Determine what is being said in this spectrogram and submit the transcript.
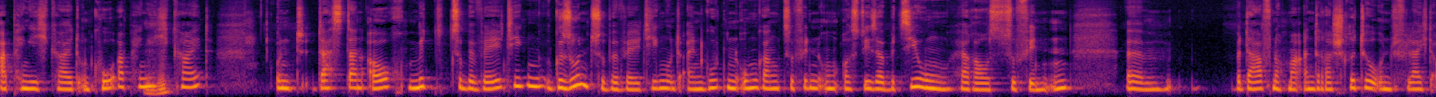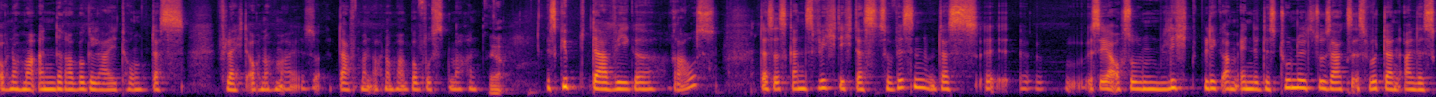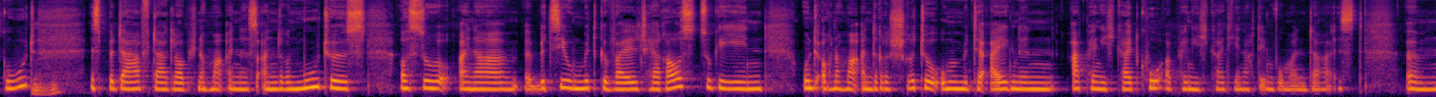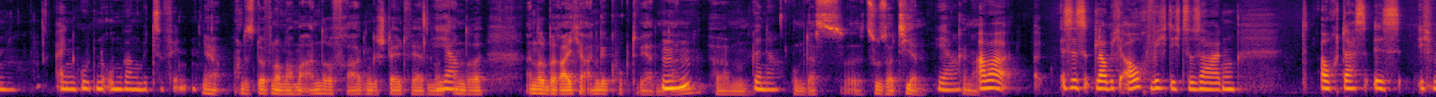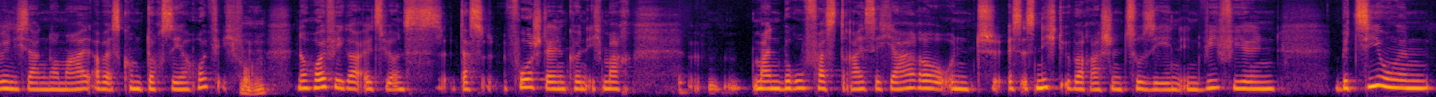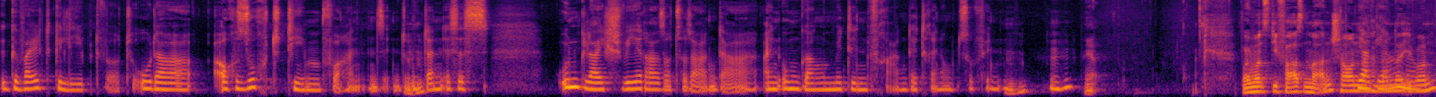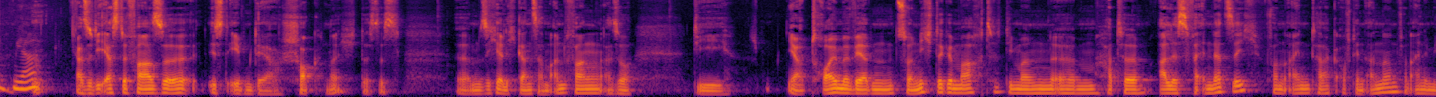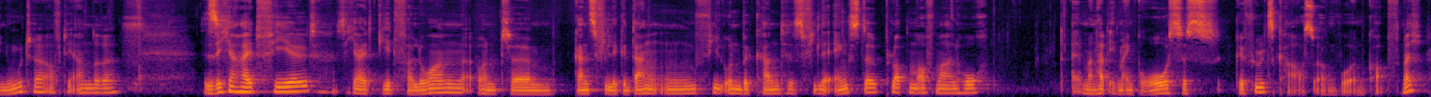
Abhängigkeit und Co-Abhängigkeit. Mhm. Und das dann auch mit zu bewältigen, gesund zu bewältigen und einen guten Umgang zu finden, um aus dieser Beziehung herauszufinden, ähm, bedarf noch mal anderer Schritte und vielleicht auch noch mal anderer Begleitung. Das vielleicht auch noch mal darf man auch noch mal bewusst machen. Ja. Es gibt da Wege raus. Das ist ganz wichtig, das zu wissen. Und das äh, ist ja auch so ein Lichtblick am Ende des Tunnels. Du sagst, es wird dann alles gut. Mhm. Es bedarf da, glaube ich, nochmal eines anderen Mutes, aus so einer Beziehung mit Gewalt herauszugehen und auch nochmal andere Schritte, um mit der eigenen Abhängigkeit, Co-Abhängigkeit, je nachdem, wo man da ist, ähm, einen guten Umgang mitzufinden. Ja, und es dürfen auch nochmal andere Fragen gestellt werden und ja. andere, andere Bereiche angeguckt werden, mhm. dann, ähm, genau. um das äh, zu sortieren. Ja, genau. aber es ist, glaube ich, auch wichtig zu sagen, auch das ist, ich will nicht sagen normal, aber es kommt doch sehr häufig vor. Mhm. Ne, häufiger, als wir uns das vorstellen können. Ich mache meinen Beruf fast 30 Jahre und es ist nicht überraschend zu sehen, in wie vielen Beziehungen Gewalt gelebt wird oder auch Suchtthemen vorhanden sind. Mhm. Und dann ist es ungleich schwerer, sozusagen da einen Umgang mit den Fragen der Trennung zu finden. Mhm. Mhm. Ja. Wollen wir uns die Phasen mal anschauen ja, nacheinander, gerne. Yvonne? Ja. Also die erste Phase ist eben der Schock. Nicht? Das ist ähm, sicherlich ganz am Anfang. Also die ja, Träume werden zur Nichte gemacht, die man ähm, hatte. Alles verändert sich von einem Tag auf den anderen, von einer Minute auf die andere. Sicherheit fehlt, Sicherheit geht verloren und ähm, ganz viele Gedanken, viel Unbekanntes, viele Ängste ploppen auf mal hoch. Man hat eben ein großes Gefühlschaos irgendwo im Kopf, nicht?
